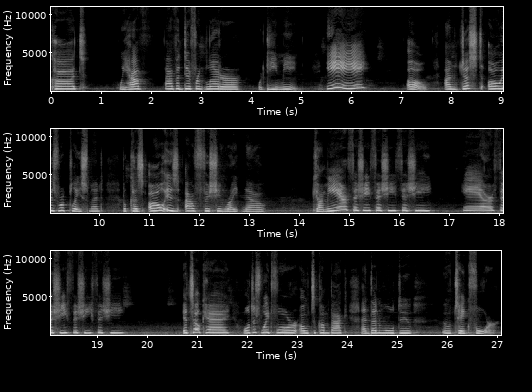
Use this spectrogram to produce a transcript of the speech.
Cut. We have have a different letter. What do you mean? E. Oh, I'm just always replacement because O is out fishing right now. Come here, fishy, fishy, fishy. Here, fishy, fishy, fishy. It's okay. We'll just wait for O to come back and then we'll do take four.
